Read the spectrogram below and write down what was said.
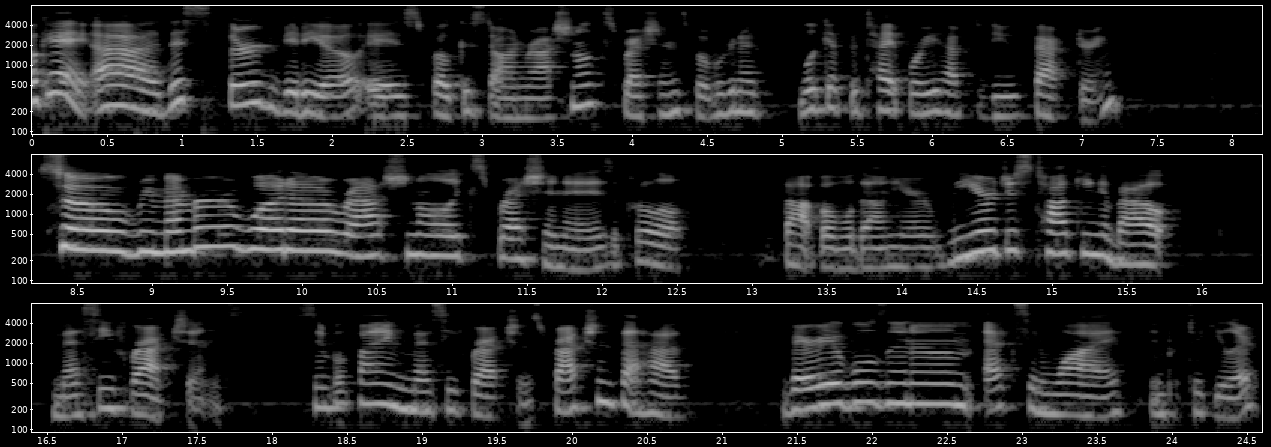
Okay, uh, this third video is focused on rational expressions, but we're going to look at the type where you have to do factoring. So remember what a rational expression is. I put a little thought bubble down here. We are just talking about messy fractions, simplifying messy fractions, fractions that have variables in them, x and y in particular,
